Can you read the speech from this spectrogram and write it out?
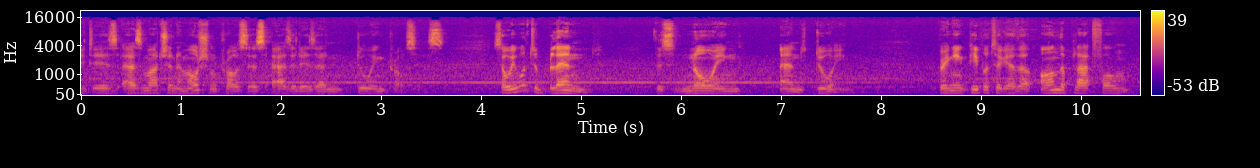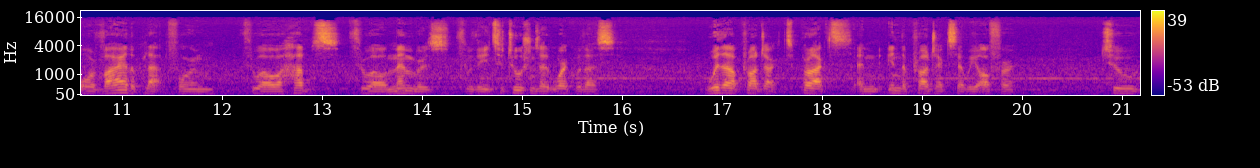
It is as much an emotional process as it is a doing process. So, we want to blend this knowing and doing, bringing people together on the platform or via the platform through our hubs, through our members, through the institutions that work with us, with our project, products and in the projects that we offer, to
